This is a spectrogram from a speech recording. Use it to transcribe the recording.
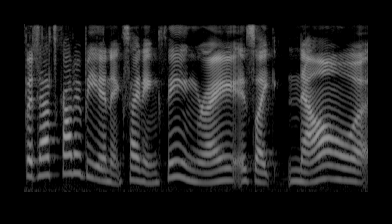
But that's got to be an exciting thing, right? It's like now,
